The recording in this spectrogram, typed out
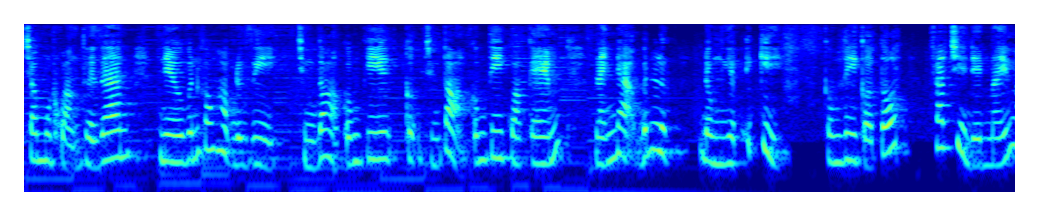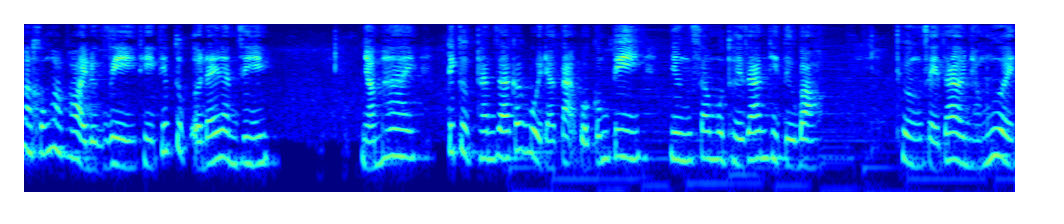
Trong một khoảng thời gian, nếu vẫn không học được gì, chứng tỏ công ty chứng tỏ công ty quá kém, lãnh đạo bất lực, đồng nghiệp ích kỷ. Công ty có tốt, phát triển đến mấy mà không học hỏi được gì thì tiếp tục ở đây làm gì? Nhóm 2, tích cực tham gia các buổi đào tạo của công ty, nhưng sau một thời gian thì từ bỏ thường xảy ra ở nhóm người,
